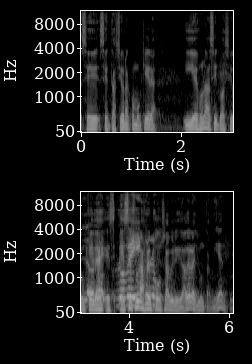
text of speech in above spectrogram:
se- se estaciona como quiera. Y es una situación Lo- que la- es- esa es una responsabilidad del ayuntamiento.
